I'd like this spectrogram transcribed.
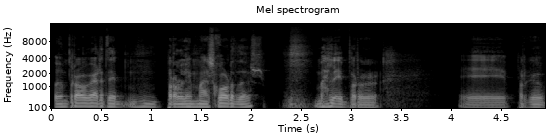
pueden provocarte problemas gordos, ¿vale? Por, eh, porque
